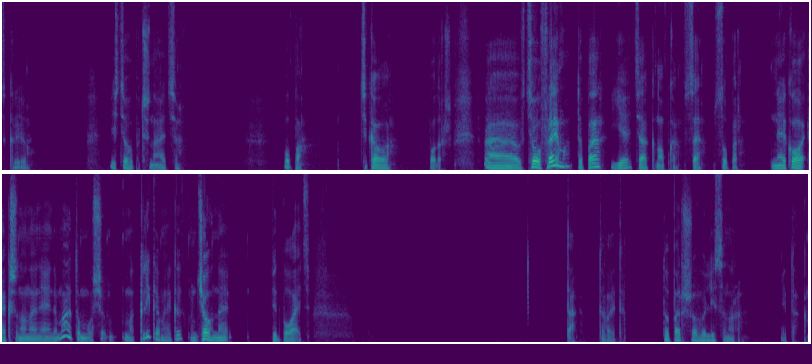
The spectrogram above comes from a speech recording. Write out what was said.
закрию. І з цього починається. Опа. Цікава подорож. Е, в цього фрейму тепер є ця кнопка. Все, супер. Ніякого екшену на неї немає, тому що ми клікаємо і клікаємо, нічого не відбувається. Так, давайте. До першого лісенера. І так.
